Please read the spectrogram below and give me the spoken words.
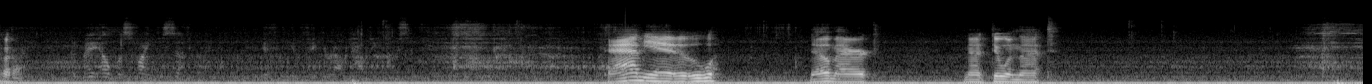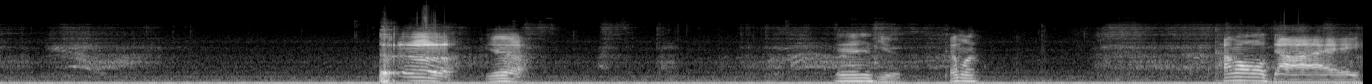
Okay. Damn you! No, Marek. Not doing that. Uh, yeah. And you. Come on. Come on, die.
